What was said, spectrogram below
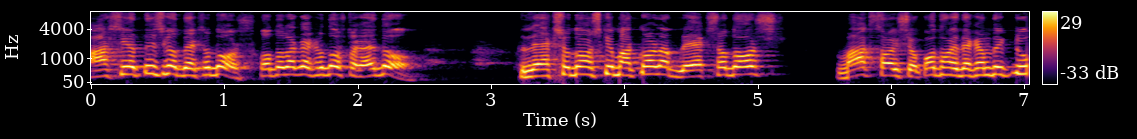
আশি আর তিরিশ কত? একশো দশ। কত টাকা? একশো দশ টাকা, তাই তো? তাহলে একশো দশকে ভাগ করেন আপনি একশো দশ ভাগ ছয়শো। কত হয়? দেখেন তো একটু।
